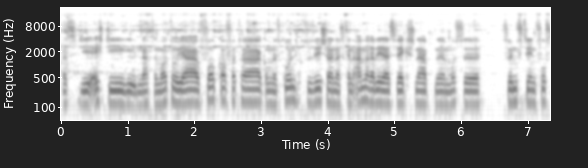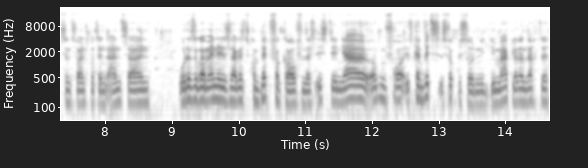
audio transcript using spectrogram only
dass die echt die nach dem Motto, ja, Vorkaufsvertrag, um das Grundstück zu sichern, dass kein anderer dir das wegschnappt, ne, musst du 15, 15, 20 Prozent anzahlen oder sogar am Ende des Tages komplett verkaufen. Das ist den, ja, irgendein Freund, ist kein Witz, ist wirklich so. Die Maklerin sagte,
